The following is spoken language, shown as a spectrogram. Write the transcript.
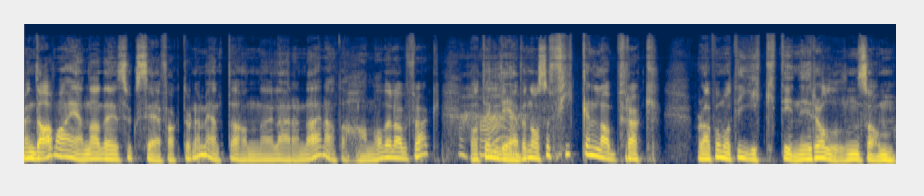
Men da var en av de suksessfaktorene, mente han eh, læreren der, at han hadde labfrakk, og at elevene også fikk en labfrakk. For da på en måte gikk de inn i rollen som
